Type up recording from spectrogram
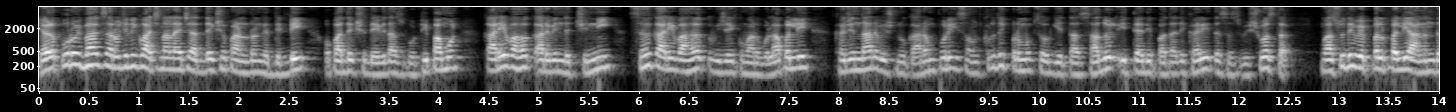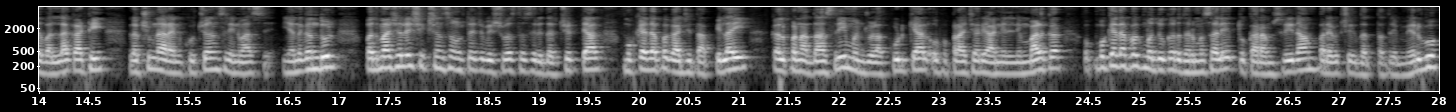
यावेळी पूर्व विभाग सार्वजनिक वाचनालयाचे अध्यक्ष पांडुरंग दिड्डी उपाध्यक्ष देविदास गोटीपामूल कार्यवाहक अरविंद चिन्नी सहकार्यवाहक विजयकुमार गुलापल्ली खजिनदार विष्णू कारंपुरी सांस्कृतिक प्रमुख सौगीता सादुल इत्यादी पदाधिकारी तसंच विश्वस्त. वासुदेव वेप्पलपल्ली आनंद वल्लाकाठी लक्ष्मीनारायण कुचन श्रीनिवास यनगंदुल पद्माशाली शिक्षण संस्थेचे विश्वस्त श्रीधर चिट्ट्याल मुख्याध्यापक अजिता पिलाई कल्पना दासरी मंजुळा कुडक्याल उपप्राचार्य अनिल निंबाळकर उपमुख्याध्यापक मधुकर धर्मसाले तुकाराम श्रीराम पर्यवेक्षक दत्तात्रय मेरगू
